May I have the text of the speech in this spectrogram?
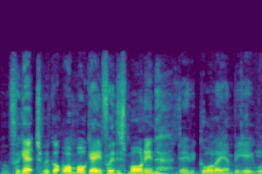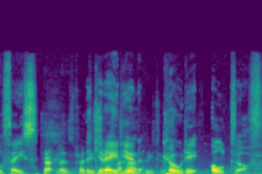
Don't forget, we've got one more game for you this morning. David Gourlay, MBE, will face the 26 and a half Canadian. Cody Oltoff.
